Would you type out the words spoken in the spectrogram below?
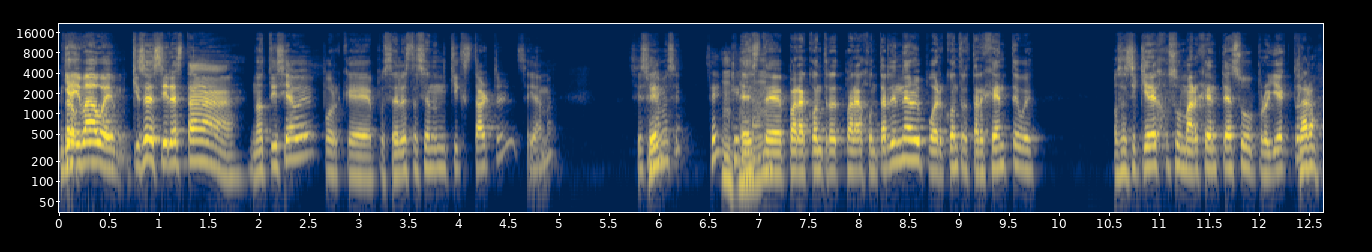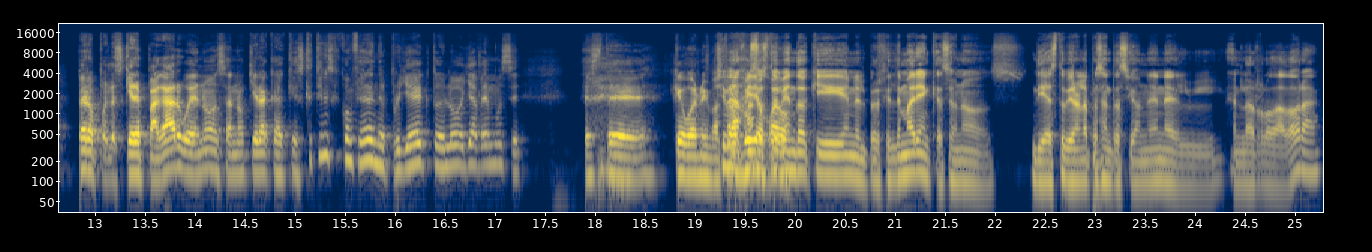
Y ahí va, güey. Quise decir esta noticia, güey, porque pues él está haciendo un Kickstarter, se llama. ¿Sí se ¿Sí? llama así? Sí. Este, para, contra- para juntar dinero y poder contratar gente, güey. O sea, si quiere sumar gente a su proyecto, Claro. pero pues les quiere pagar, güey, ¿no? O sea, no quiere acá que es que tienes que confiar en el proyecto y luego ya vemos. eh, Este. Qué bueno. Y más Sí, pero estoy viendo aquí en el perfil de Marian que hace unos días tuvieron la presentación en el en la rodadora.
